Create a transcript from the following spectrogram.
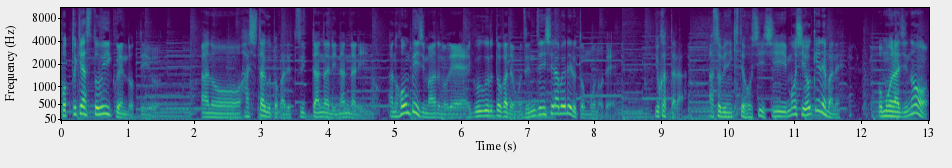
ポッドキャストウィークエンドっていうあのハッシュタグとかでツイッターなりなんなりあのホームページもあるので Google とかでも全然調べれると思うのでよかったら遊びに来てほしいしもしよければねオモラジの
